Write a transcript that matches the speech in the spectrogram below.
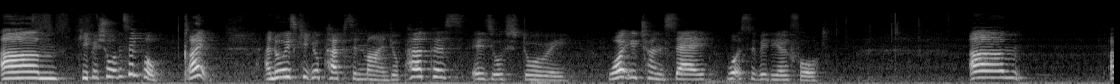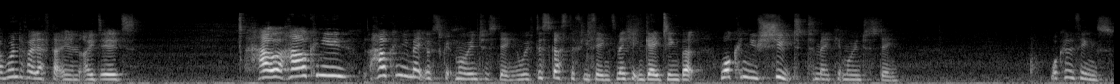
Um, keep it short and simple, right? And always keep your purpose in mind. Your purpose is your story. What are you trying to say? What's the video for? Um, I wonder if I left that in. I did. How, how, can you, how can you make your script more interesting? And we've discussed a few things, make it engaging, but what can you shoot to make it more interesting? What kind of things?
